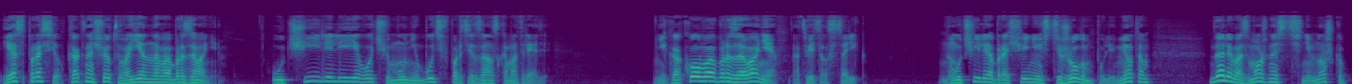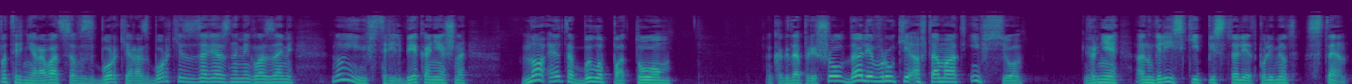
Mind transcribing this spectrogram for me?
Я спросил, как насчет военного образования? Учили ли его чему-нибудь в партизанском отряде? «Никакого образования», — ответил старик научили обращению с тяжелым пулеметом, дали возможность немножко потренироваться в сборке-разборке с завязанными глазами, ну и в стрельбе, конечно. Но это было потом. Когда пришел, дали в руки автомат и все. Вернее, английский пистолет-пулемет Стен.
